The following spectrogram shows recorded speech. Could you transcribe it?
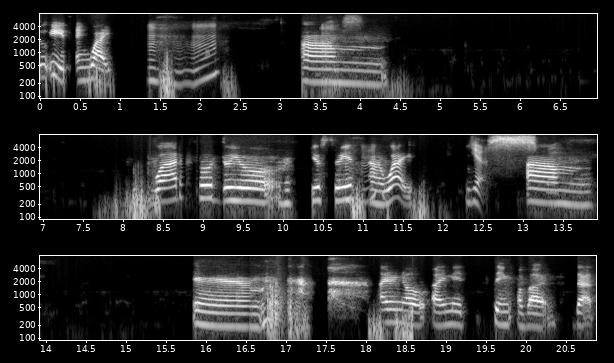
to eat and why? Mhm. Um, what food do you refuse to eat and why? Yes. Um, um, I don't know. I need to think about that.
